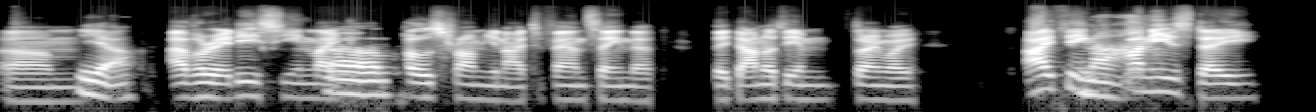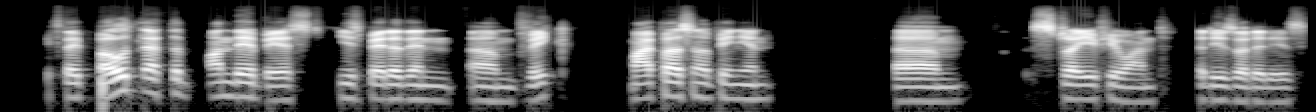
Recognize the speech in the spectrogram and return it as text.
Um, yeah. I've already seen like um, posts from United fans saying that they're done with him, throwing away. I think Nah. on his day, if they both at the on their best, he's better than um, Vic. My personal opinion. Um, stray if you want. It is what it is.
